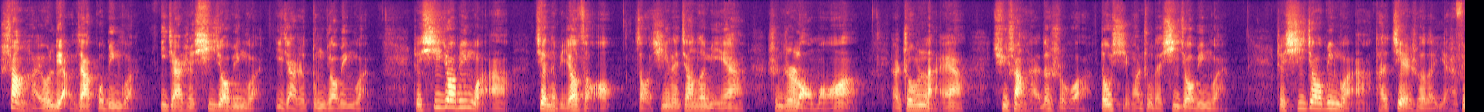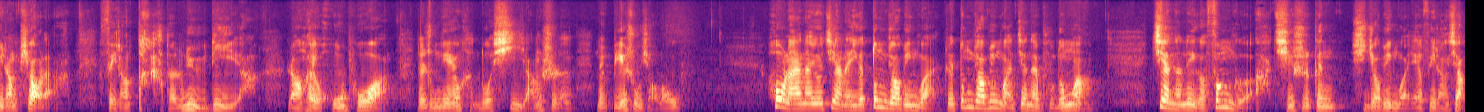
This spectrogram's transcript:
上海有两家国宾馆，一家是西郊宾馆，一家是东郊宾馆。这西郊宾馆啊建的比较早。早期呢，江泽民啊，甚至老毛啊，周恩来啊，去上海的时候啊，都喜欢住在西郊宾馆。这西郊宾馆啊，它建设的也是非常漂亮啊，非常大的绿地啊，然后还有湖泊啊，这中间有很多西洋式的那别墅小楼。后来呢，又建了一个东郊宾馆。这东郊宾馆建在浦东啊，建的那个风格啊，其实跟西郊宾馆也非常像，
